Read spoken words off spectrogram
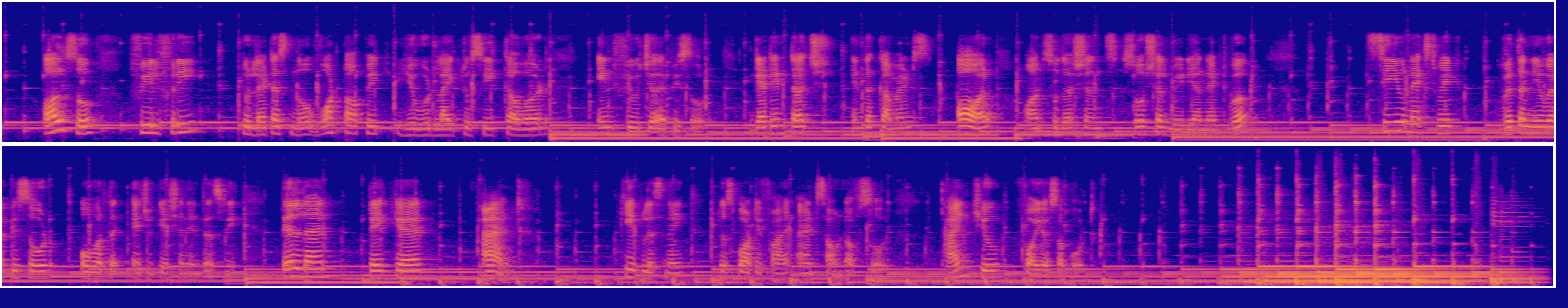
Also, feel free to let us know what topic you would like to see covered in future episode. Get in touch in the comments or on Sudarshan's social media network. See you next week with a new episode over the education industry. Till then, take care and keep listening to Spotify and Sound of Soul. Thank you for your support.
